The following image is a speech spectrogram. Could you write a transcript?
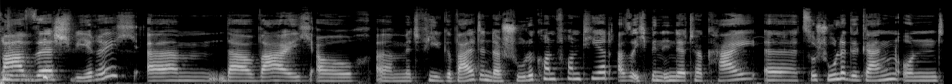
war sehr schwierig. Ähm, da war ich auch ähm, mit viel Gewalt in der Schule konfrontiert. Also ich bin in der Türkei äh, zur Schule gegangen und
